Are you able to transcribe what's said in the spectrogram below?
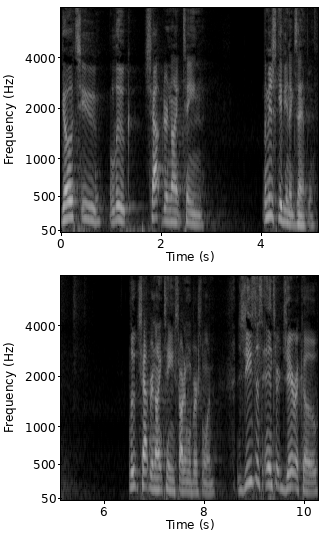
Go to Luke chapter 19. Let me just give you an example. Luke chapter 19, starting with verse 1. Jesus entered Jericho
